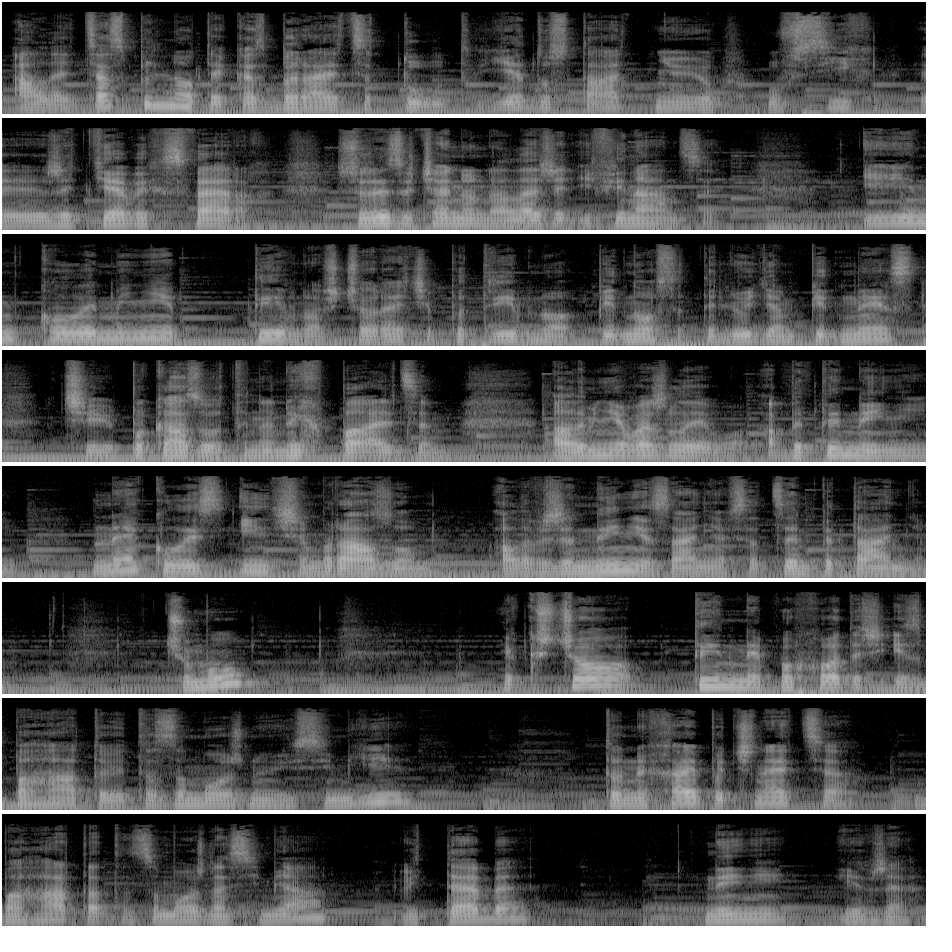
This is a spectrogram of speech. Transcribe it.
Але ця спільнота, яка збирається тут, є достатньою у всіх е, життєвих сферах. Сюди, звичайно, належать і фінанси. І інколи мені дивно, що речі потрібно підносити людям під низ чи показувати на них пальцем. Але мені важливо, аби ти нині не колись іншим разом, але вже нині зайнявся цим питанням. Чому? Якщо ти не походиш із багатої та заможної сім'ї, то нехай почнеться багата та заможна сім'я від тебе нині і вже.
